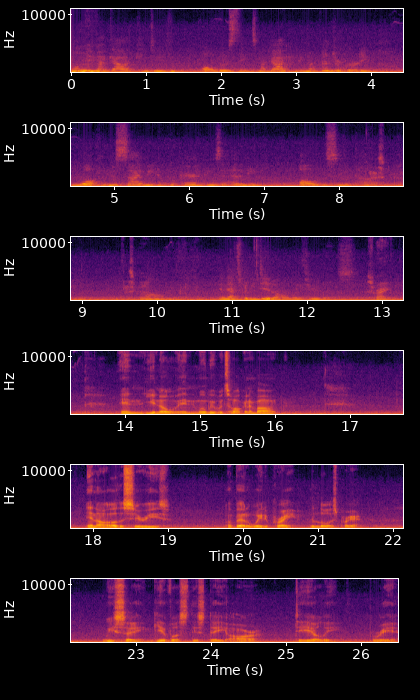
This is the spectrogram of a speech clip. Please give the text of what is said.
Only my God can do all those things. My God can be my undergirding, walking beside me and preparing things ahead of me all at the same time. That's good. That's good. Um, and that's what he did all the way through this. That's right. And you know, and when we were talking about in our other series, a better way to pray, the Lord's Prayer, we say, "Give us this day our daily bread,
